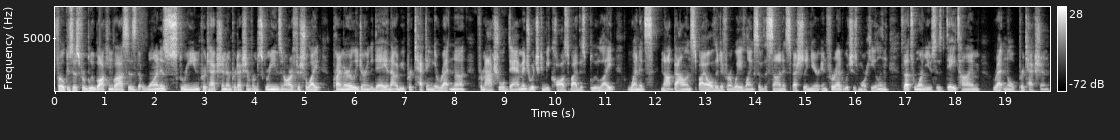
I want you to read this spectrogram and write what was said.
focuses for blue blocking glasses that one is screen protection and protection from screens and artificial light primarily during the day and that would be protecting the retina from actual damage which can be caused by this blue light when it's not balanced by all the different wavelengths of the sun especially near infrared which is more healing. So that's one use is daytime retinal protection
